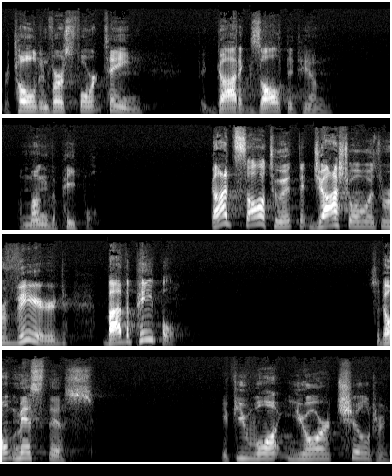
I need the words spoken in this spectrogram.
we're told in verse 14 that God exalted him among the people. God saw to it that Joshua was revered by the people. So don't miss this. If you want your children,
